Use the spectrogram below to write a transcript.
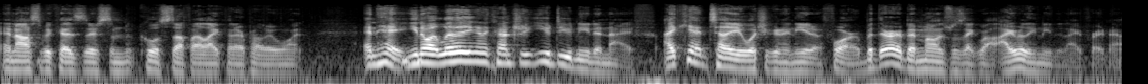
and also because there's some cool stuff I like that I probably want. And hey, you know what? Living in a country, you do need a knife. I can't tell you what you're going to need it for, but there have been moments where it's like, well, I really need a knife right now,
